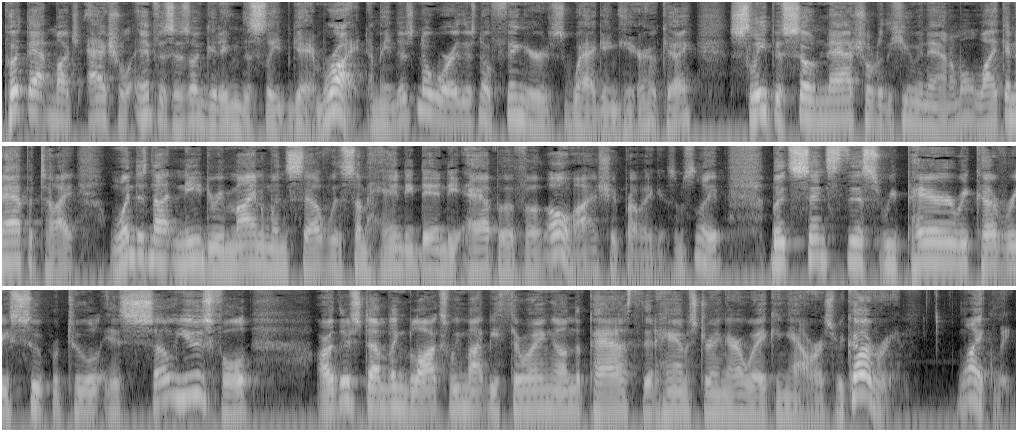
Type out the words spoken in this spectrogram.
put that much actual emphasis on getting the sleep game right? I mean, there's no worry, there's no fingers wagging here, okay? Sleep is so natural to the human animal, like an appetite. One does not need to remind oneself with some handy dandy app of, uh, oh, I should probably get some sleep. But since this repair recovery super tool is so useful, are there stumbling blocks we might be throwing on the path that hamstring our waking hours recovery? Likely.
